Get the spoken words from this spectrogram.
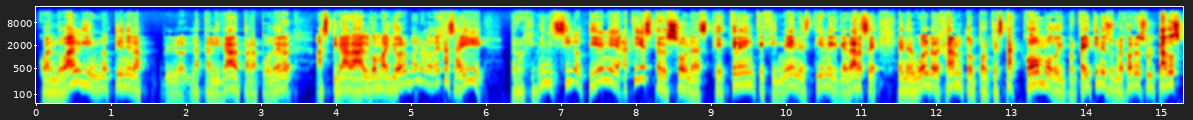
cuando alguien no tiene la, calidad para poder aspirar a algo mayor, bueno, lo dejas ahí. Pero Jiménez sí lo tiene. Aquellas personas que creen que Jiménez tiene que quedarse en el Wolverhampton porque está cómodo y porque ahí tiene sus mejores resultados,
